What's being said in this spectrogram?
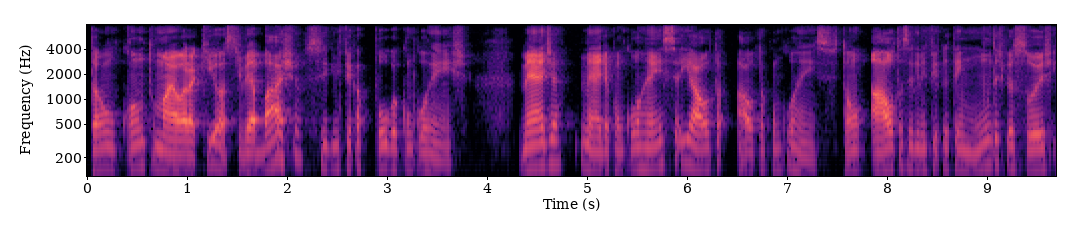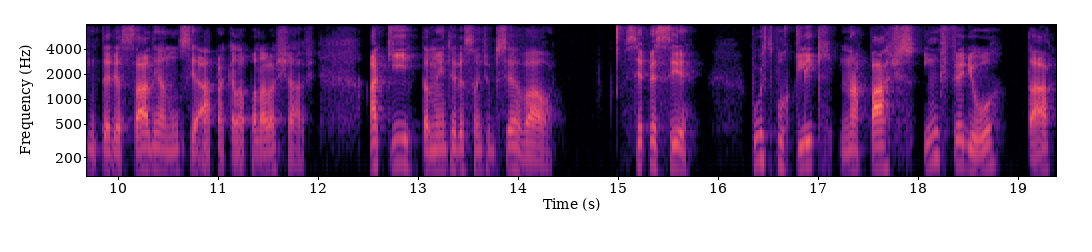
Então, quanto maior aqui, ó, se tiver baixa, significa pouca concorrência. Média, média concorrência e alta, alta concorrência. Então, alta significa que tem muitas pessoas interessadas em anunciar para aquela palavra-chave. Aqui também é interessante observar, ó, CPC, custo por clique na parte inferior, tá?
